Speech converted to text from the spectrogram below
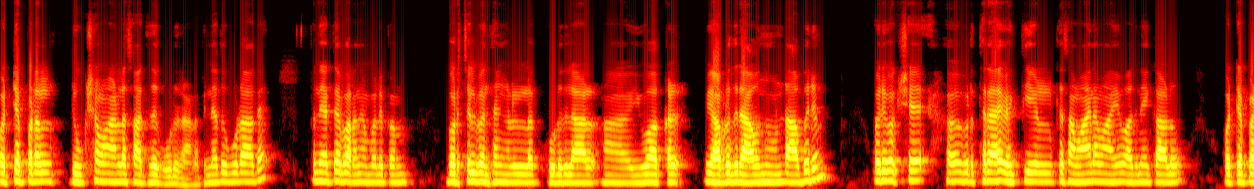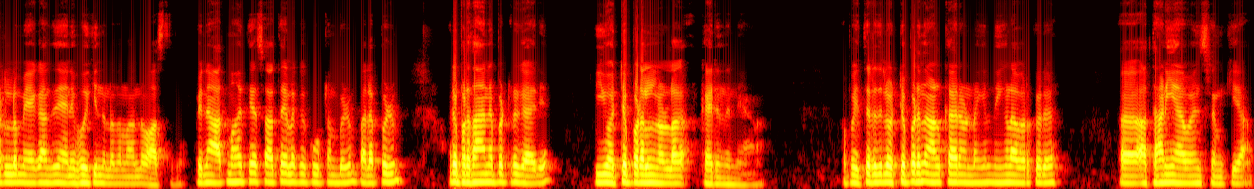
ഒറ്റപ്പെടൽ രൂക്ഷമാകാനുള്ള സാധ്യത കൂടുതലാണ്. പിന്നെ അതുകൂടാതെ ഇപ്പം നേരത്തെ പറഞ്ഞ പോലെ ഇപ്പം വെർച്വൽ ബന്ധങ്ങളിൽ കൂടുതൽ ആൾ യുവാക്കൾ വ്യാപൃതരാകുന്നതുകൊണ്ട് അവരും ഒരുപക്ഷെ വൃദ്ധരായ വ്യക്തികൾക്ക് സമാനമായോ അതിനേക്കാളും ഒറ്റപ്പെടലും ഏകാന്തത അനുഭവിക്കുന്നുണ്ടെന്നുള്ളതാണ് വാസ്തവം. പിന്നെ ആത്മഹത്യാ സാധ്യതകളൊക്കെ കൂട്ടുമ്പോഴും പലപ്പോഴും ഒരു പ്രധാനപ്പെട്ട ഒരു കാര്യം ഈ ഒറ്റപ്പെടലിനുള്ള കാര്യം തന്നെയാണ്. അപ്പോൾ ഇത്തരത്തിൽ ഒറ്റപ്പെടുന്ന ആൾക്കാരുണ്ടെങ്കിൽ നിങ്ങൾ അവർക്കൊരു അത്താണിയാവാൻ ശ്രമിക്കുക.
